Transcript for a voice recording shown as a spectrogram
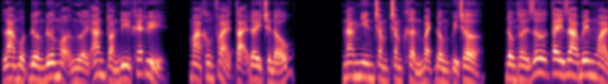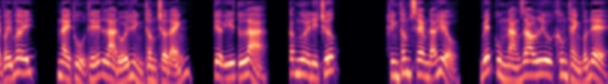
là một đường đưa mọi người an toàn đi khe thủy, mà không phải tại đây chiến đấu. Nàng nhìn chằm chằm khẩn bạch đồng quỷ chờ, đồng thời giơ tay ra bên ngoài vẫy vẫy, này thủ thế là đối hình thâm chờ đánh, kêu ý tứ là, các ngươi đi trước. Hình thâm xem đã hiểu, biết cùng nàng giao lưu không thành vấn đề,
